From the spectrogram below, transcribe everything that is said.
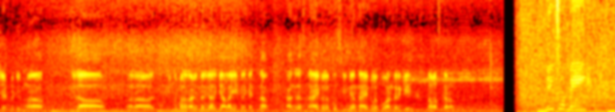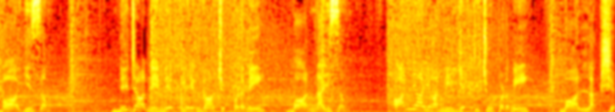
జెడ్పీటీ మన జిల్లా ర- చిట్టుమల రవీందర్ గారికి అలాగే ఇక్కడికి వచ్చిన కాంగ్రెస్ నాయకులకు సీనియర్ నాయకులకు అందరికీ నమస్కారం నిజమే మా ఇజం. నిజాన్ని నిర్భయంగా చెప్పడమే మా నైజం. అన్యాయాన్ని ఎత్తి చూపడమే మా లక్ష్యం.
